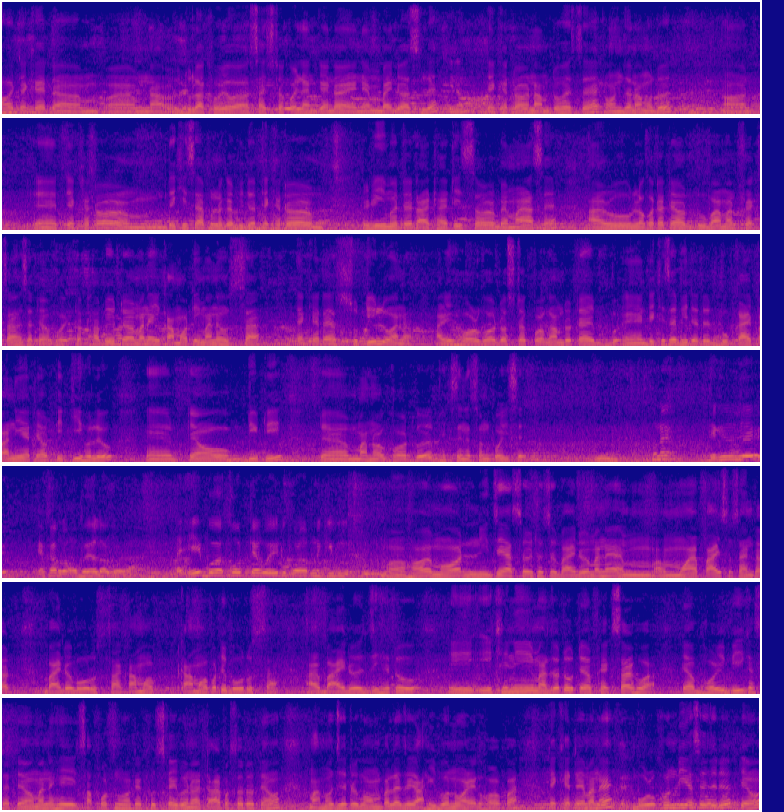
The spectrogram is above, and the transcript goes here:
হয় তেখেত দোলাখুৰী স্বাস্থ্য কল্যাণ কেন্দ্ৰৰ এন এম বাইদেউ আছিলে। তেখেতৰ নামটো হৈছে অঞ্জনা মুদৈ। তেখেতৰ দেখিছে আপোনালোকে ভিডিঅ'ত তেখেতৰ ৰিমেটেড আৰ্থ্ৰাইটিছৰ বেমাৰ আছে আৰু লগতে তেওঁৰ দুবাৰমান ফ্ৰেকচাৰ হৈছে তেওঁৰ ভৰিত। তথাপিও তেওঁ মানে এই কামত ইমানেই উৎসাহ তেখেতে ছুটি লোৱা নাই। আৰু এই সৰ ঘৰ দস্তক প্ৰগ্ৰামটোতে দেখিছে ভিডিঅ'টোত বোকাই পানীয়ে তেওঁ তিতি হ'লেও তেওঁ ডিউটি মানুহৰ ঘৰত গৈ ভেকচিনেশ্যন কৰিছে। মানে দেখিছোঁ যে একেবাৰে অৱহেলা কৰা। এই বয়সত তেওঁ এইটো কৰা আপুনি কি বুলি হয় মই নিজে আচৰিত হৈছোঁ। বাইদেউ মানে মই পাইছোঁ চেণ্টাৰত। বাইদেউ বহুত উৎসাহ কামৰ কামৰ প্ৰতি বহুত উৎসাহ। আৰু বাইদেউ যিহেতু এই এইখিনিৰ মাজতো তেওঁ ফ্ৰেকচাৰ হোৱা তেওঁ ভৰি বিষ আছে তেওঁ মানে সেই ছাপৰ্ট নোহোৱাকৈ খোজকাঢ়িব নোৱাৰে। তাৰ পাছতো তেওঁ মানুহ যিহেতু গম পালে যে আহিব নোৱাৰে ঘৰৰ পৰা তেখেতে মানে বৰষুণ দি আছে যদিও তেওঁ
